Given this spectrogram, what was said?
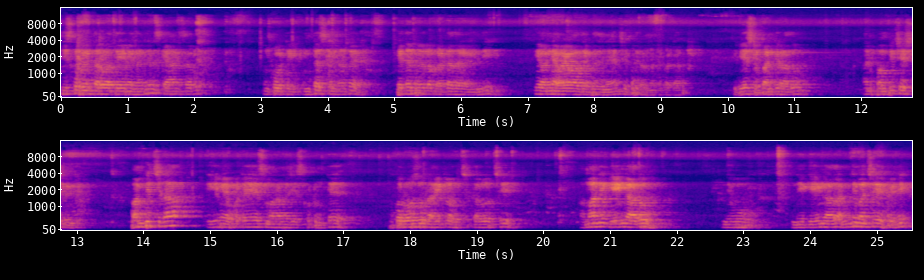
తీసుకుపోయిన తర్వాత ఏమైందంటే క్యాన్సర్ ఇంకోటి ఇంట్రెస్ట్ ఏంటంటే పెద్ద పిల్లల గడ్డ తగిలింది. ఇవన్నీ అవయవాలు దెబ్బతిన్నాయని చెప్పారు. పెడతారు ఒక వేస్ట్ పనికిరాదు అని పంపించేసిరండి పంపించినా ఈమె ఒకటే స్మరణ చేసుకుంటుంటే ఒకరోజు రైట్లో వచ్చి కళ్ళు వచ్చి అమ్మ నీకేం కాదు. నువ్వు నీకేం కాదు. అన్నీ మంచిగా అయిపోయినాయి.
